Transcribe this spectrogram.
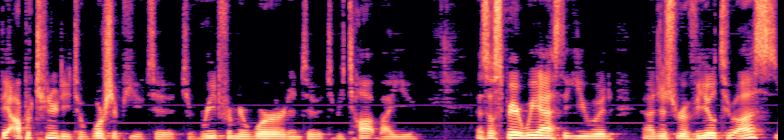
the opportunity to worship you, to, to read from your word, and to, to be taught by you. And so, Spirit, we ask that you would uh, just reveal to us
